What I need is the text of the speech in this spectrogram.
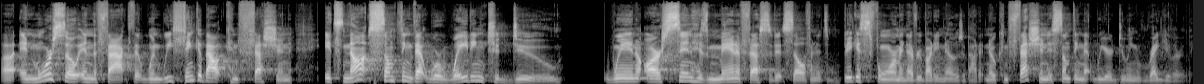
Uh, and more so in the fact that when we think about confession, it's not something that we're waiting to do when our sin has manifested itself in its biggest form and everybody knows about it. No, confession is something that we are doing regularly.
